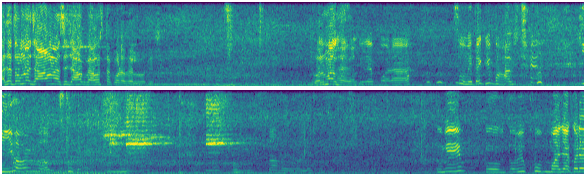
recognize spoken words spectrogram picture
আচ্ছা তোমরা যাও না সে যা হোক ব্যবস্থা করে ফেলব কিছু। গোলমাল হয়ে গেল। দিলে পড়া। সুমিতা কি ভাবছে? কি আর ভাবছে? তুমি তুমি খুব মজা করে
